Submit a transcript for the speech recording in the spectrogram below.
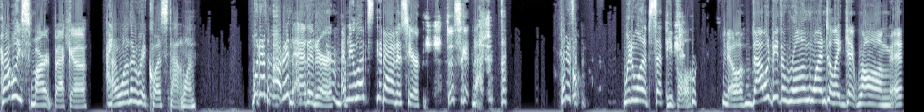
Probably smart, Becca. I want to request that one. What about an editor? I mean, let's get honest here. Let's get We don't want to upset people. You know, that would be the wrong one to like get wrong and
